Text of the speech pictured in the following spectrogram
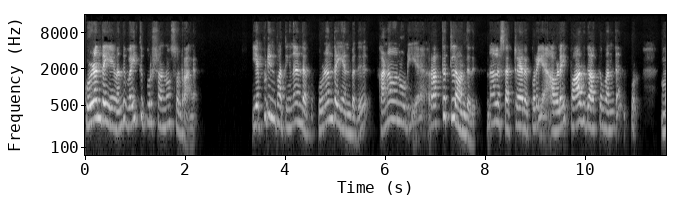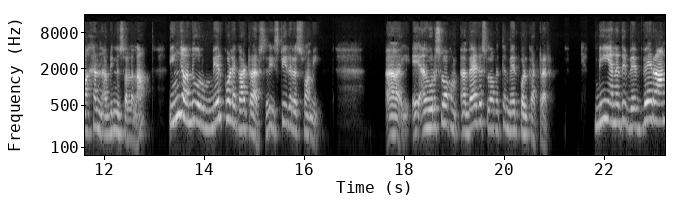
குழந்தையை வந்து வயிற்று புருஷனும் சொல்றாங்க. எப்படின்னு பாத்தீங்கன்னா இந்த குழந்தை என்பது கணவனுடைய ரத்தத்துல வந்தது. அதனால சற்றேறக்குறைய அவளை பாதுகாக்க வந்த மகன் அப்படின்னு சொல்லலாம். இங்க வந்து ஒரு மேற்கோளை காட்டுறார் ஸ்ரீ ஸ்ரீதர சுவாமி. ஒரு ஸ்லோகம் வேத ஸ்லோகத்தை மேற்கோள் காட்டுறார். நீ எனது வெவ்வேறான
